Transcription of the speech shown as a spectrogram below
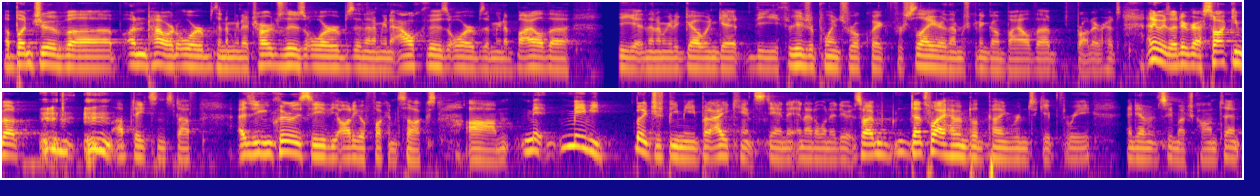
a bunch of uh, unpowered orbs, and I'm going to charge those orbs, and then I'm going to alch those orbs. I'm going to buy all the the, and then I'm going to go and get the 300 points real quick for Slayer. Then I'm just going to go and buy all the broad arrowheads. Anyways, I digress. Talking about updates and stuff. As you can clearly see, the audio fucking sucks. Um, may, maybe might just be me, but I can't stand it and I don't want to do it. So I'm, that's why I haven't been playing RuneScape 3 and you haven't seen much content.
